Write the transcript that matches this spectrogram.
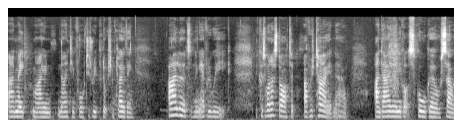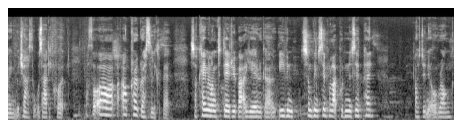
I make my own 1940s reproduction clothing. I learn something every week because when I started, I've retired now, and I only got schoolgirl sewing, which I thought was adequate. I thought, oh, I'll progress a little bit. So I came along to Deirdre about a year ago. Even something simple like putting a zip in, I was doing it all wrong.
